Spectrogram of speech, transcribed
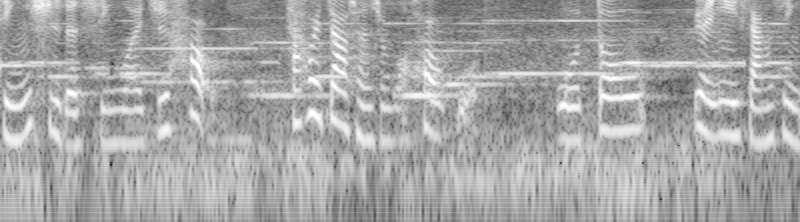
行使的行为之后，它会造成什么后果，我都愿意相信，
